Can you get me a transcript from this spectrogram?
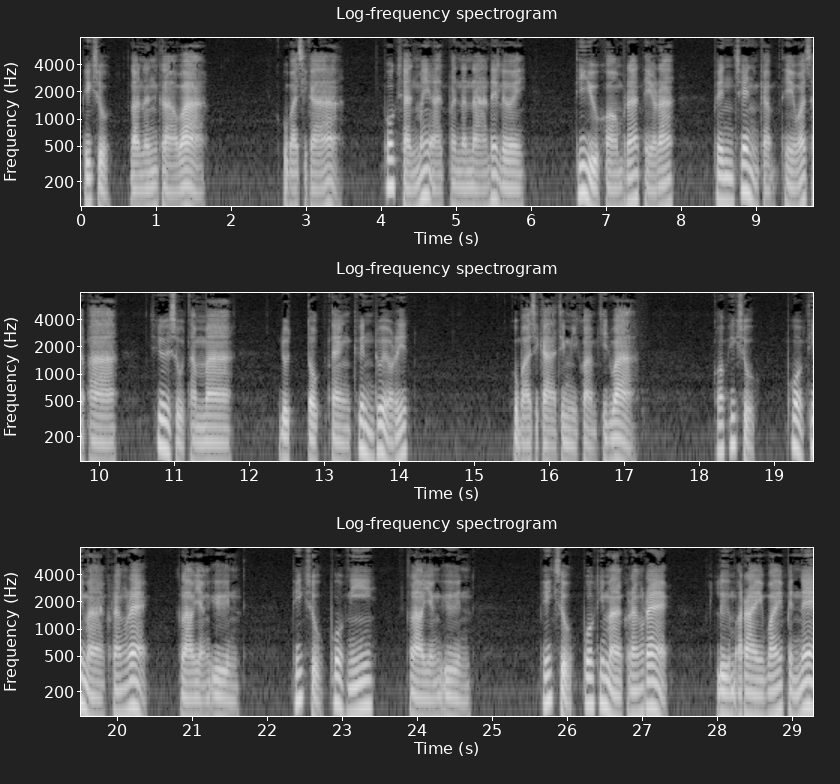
ภิกษุเหล่านั้นกล่าวว่า อุบาสิกา พวกฉันไม่อาจพรรณนาได้เลย ที่อยู่ของพระเถระเป็นเช่นกับเทวสภา ชื่อสุธรรมา ตกแต่งขึ้นด้วยฤทธิ์อุบาสิกาจึงมีความคิดว่า ก็ภิกษุพวกที่มาครั้งแรก กล่าวอย่างอื่น ภิกษุพวกนี้ กล่าวอย่างอื่น ภิกษุพวกที่มาครั้งแรก ลืมอะไรไว้เป็นแน่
